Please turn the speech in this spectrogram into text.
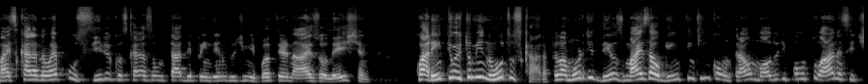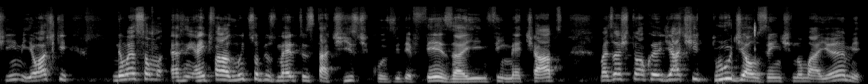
Mas, cara, não é possível que os caras vão estar tá dependendo do Jimmy Butler na isolation 48 minutos, cara. Pelo amor de Deus, mais alguém tem que encontrar um modo de pontuar nesse time. E eu acho que não é só. Uma, assim, a gente fala muito sobre os méritos estatísticos e defesa e, enfim, matchups, mas eu acho que tem uma coisa de atitude ausente no Miami,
